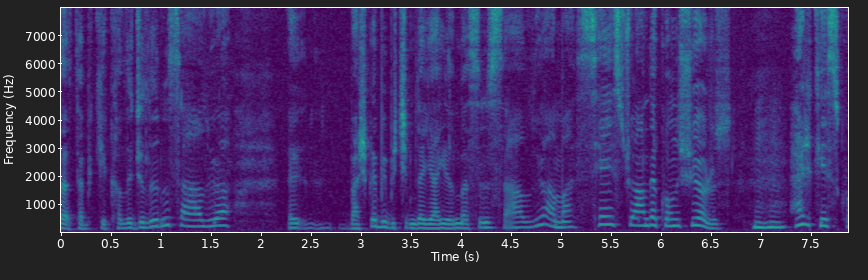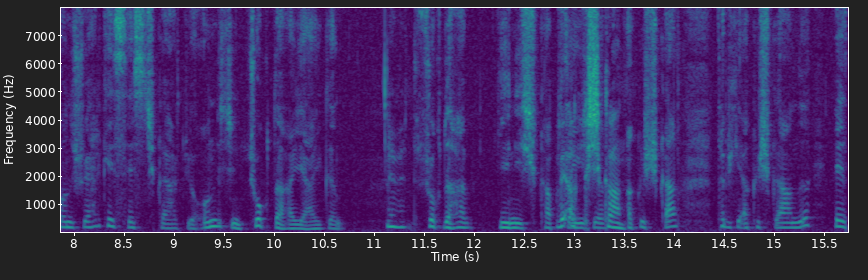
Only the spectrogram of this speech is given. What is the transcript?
da tabii ki kalıcılığını sağlıyor. E, başka bir biçimde yayılmasını sağlıyor ama ses şu anda konuşuyoruz. Hı hı. Herkes konuşuyor, herkes ses çıkartıyor. Onun için çok daha yaygın. Evet. Çok daha geniş, kapsayıcı, ve akışkan. akışkan. Tabii ki akışkanlığı ve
